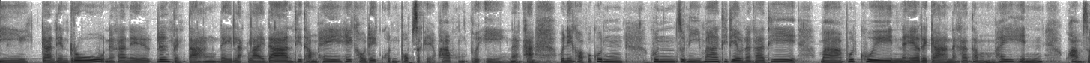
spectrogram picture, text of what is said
มีการเรียนรู้นะคะในเรื่องต่างๆ ในหลากหลายด้านที่ทำให้ให้เขาได้ค้นพบศักยภาพของตัวเองนะคะ วันนี้ขอบพระคุณคุณสุนีมากทีเดียวนะคะที่มาพูดคุยในรายการนะคะทำให้เห็นความส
